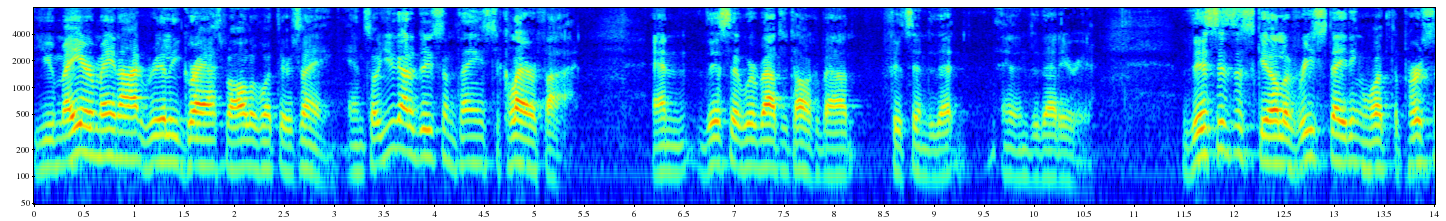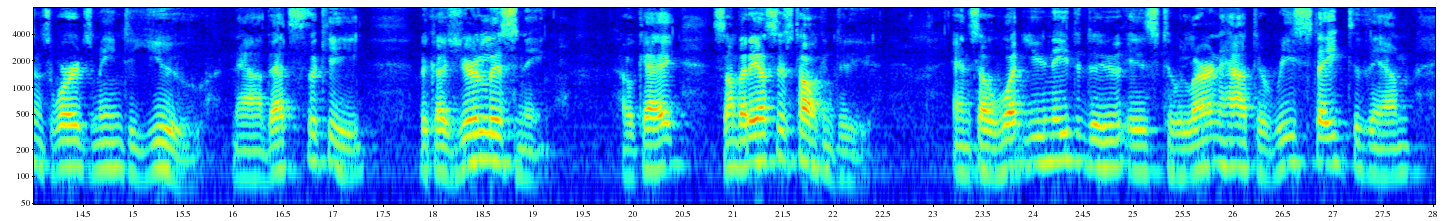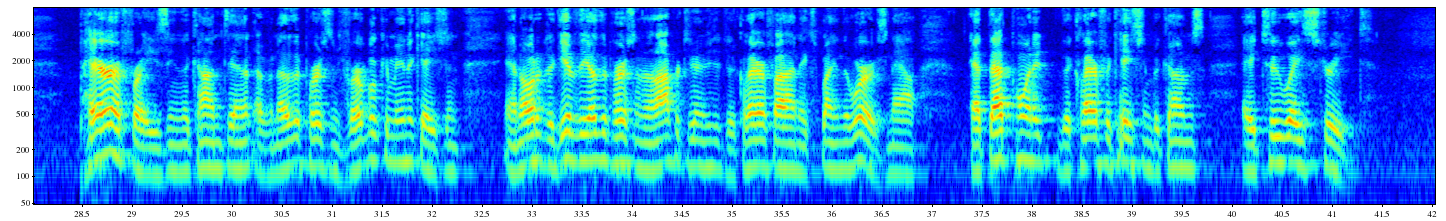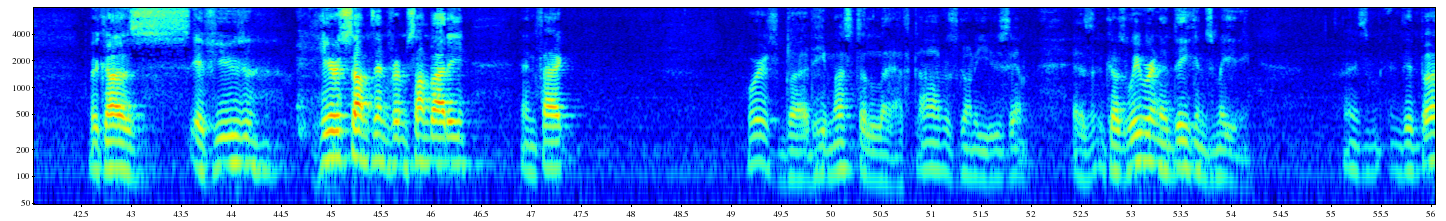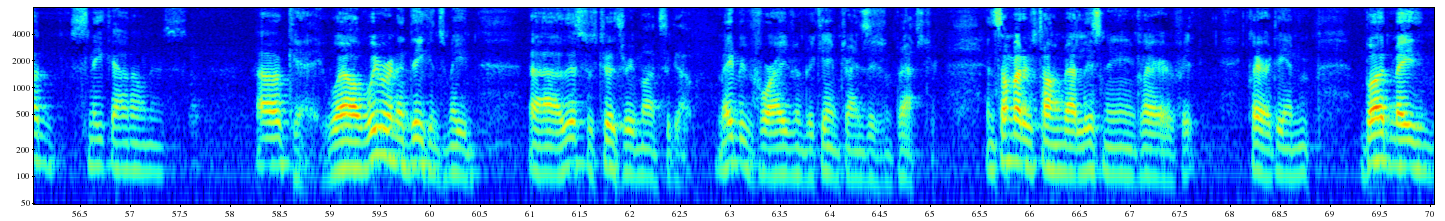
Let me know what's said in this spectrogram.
you may or may not really grasp all of what they're saying. And so you got to do some things to clarify. And this that we're about to talk about fits into that into that area. This is the skill of restating what the person's words mean to you. Now, that's the key because you're listening. Okay? Somebody else is talking to you. And so, what you need to do is to learn how to restate to them, paraphrasing the content of another person's verbal communication in order to give the other person an opportunity to clarify and explain the words. Now, at that point, it, the clarification becomes a two way street. Because if you hear something from somebody, in fact, Where's Bud? He must have left. I was going to use him as because we were in a deacons meeting. Did Bud sneak out on us? Okay. Well, we were in a deacons meeting. Uh, this was two or three months ago, maybe before I even became transition pastor. And somebody was talking about listening and clarity, and Bud made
